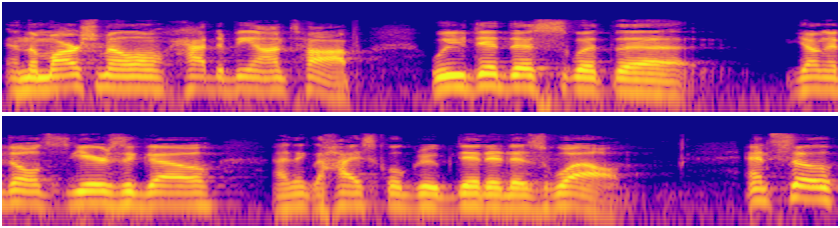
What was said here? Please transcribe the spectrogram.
And the marshmallow had to be on top. We did this with the young adults years ago. I think the high school group did it as well. And so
